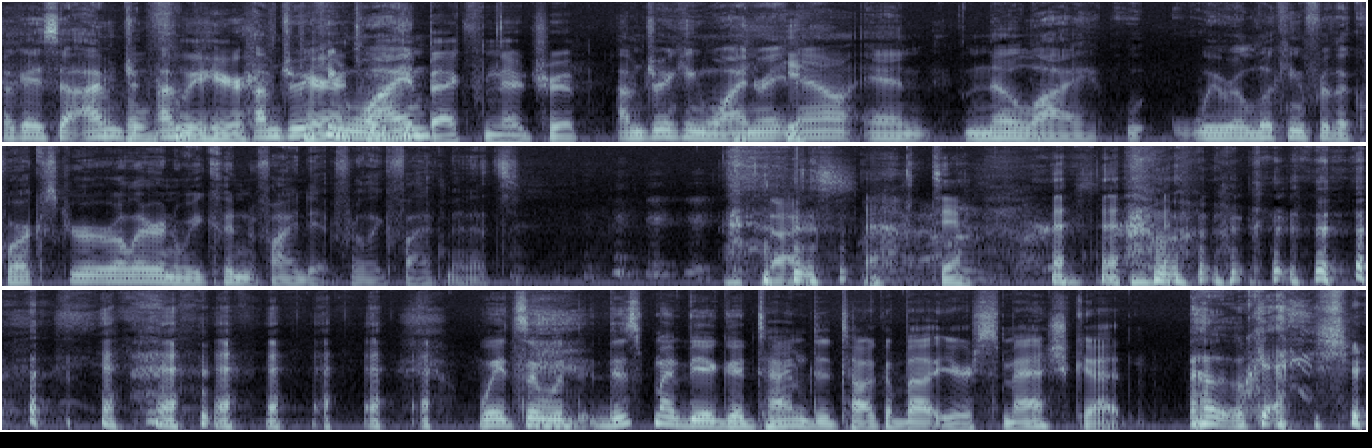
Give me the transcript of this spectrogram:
Okay, so I'm dr- Hopefully, I'm, your I'm drinking parents won't get back from their trip. I'm drinking wine right Yeah. now, and no lie, we were looking for the corkscrew earlier, and we couldn't find it for like five minutes. Nice. Ah, damn. Wait, so would, this might be a good time to talk about your smash cut. Oh, okay, sure.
